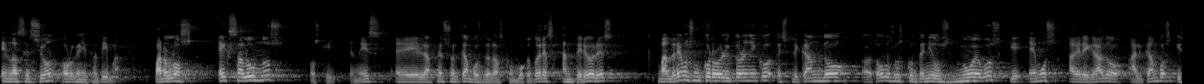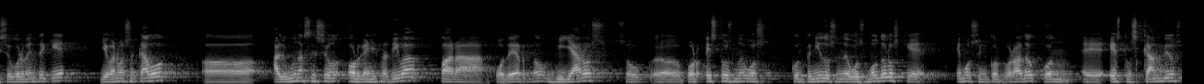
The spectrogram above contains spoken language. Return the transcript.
en la sesión organizativa. Para los exalumnos, los que tenéis eh, el acceso al campus de las convocatorias anteriores, mandaremos un correo electrónico explicando eh, todos los contenidos nuevos que hemos agregado al campus y seguramente que llevaremos a cabo eh, alguna sesión organizativa para poder guiaros por estos nuevos contenidos y nuevos módulos que hemos incorporado con estos cambios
